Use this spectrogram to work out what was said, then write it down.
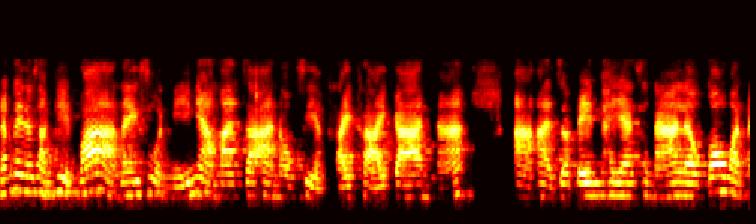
นักเรียนจะสังเกตว่าในส่วนนี้เนี่ยมันจะอ่านออกเสียงคล้ายๆกันนะอาอาจจะเป็นพยัญชนะแล้วก็วรรณ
